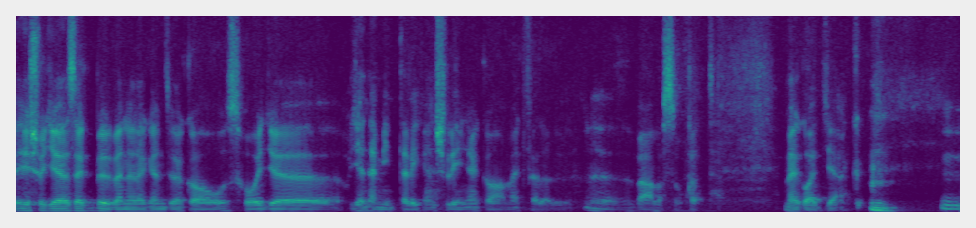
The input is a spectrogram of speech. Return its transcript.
és ugye ezek bőven elegendőek ahhoz, hogy ugye nem intelligens lények a megfelelő válaszokat megadják. Mm.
